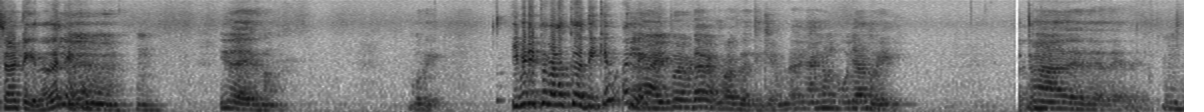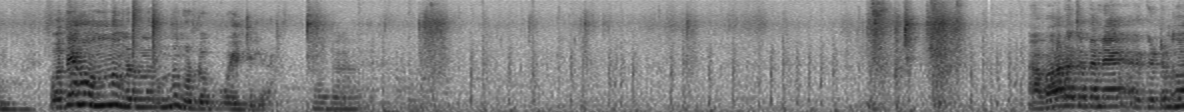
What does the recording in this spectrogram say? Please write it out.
സ്റ്റാർട്ട് ചെയ്യുന്നത് അല്ലേ. ഇതായിരുന്നു മുറി. ഇവിടെ ഇപ്പൊ വിളക്ക് കത്തിക്കും അല്ലേ? ഇപ്പൊ ഇവിടെ വിളക്ക് കത്തിക്കും. ഇവിടെ ഞങ്ങൾ പൂജാമുറി അതെ അതെ അതെ അതെ. അദ്ദേഹം ഒന്നും ഇവിടെ നിന്ന് ഒന്നും കൊണ്ടു പോയിട്ടില്ല. അവാർഡൊക്കെ തന്നെ കിട്ടുമ്പോ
